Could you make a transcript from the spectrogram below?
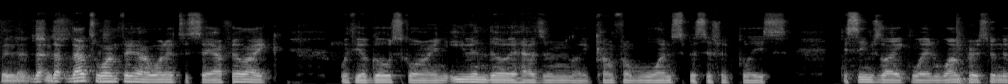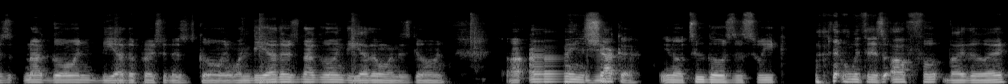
just, that's one thing I wanted to say. I feel like with your goal scoring, even though it hasn't like come from one specific place, it seems like when one person is not going, the other person is going. When the other is not going, the other one is going. Uh, I mean, mm-hmm. Xhaka, you know, two goals this week with his off foot, by the way,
